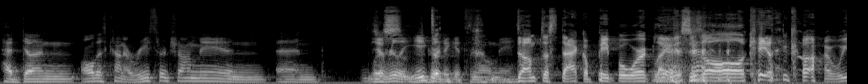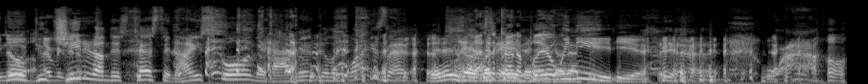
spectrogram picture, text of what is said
had done all this kind of research on me and, and were Just really eager d- to get to know me. Dumped a stack of paperwork like this is all Calen Carr. We know Dude, you everything. cheated on this test in high school and they haven't. You're like, why is that? They That's the kind of player we need here. wow.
